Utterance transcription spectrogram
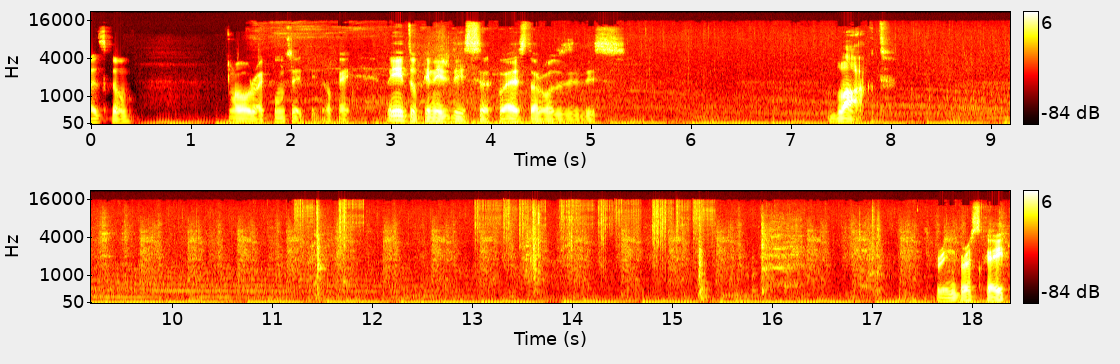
let's go. All right, Raccoon City. Okay, we need to finish this uh, quest, or what is it? This blocked. Spring Skate.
